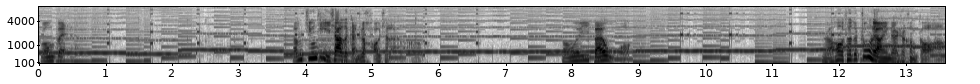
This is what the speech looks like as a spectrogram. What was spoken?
装备。咱们经济一下子感觉好起来了啊！防卫一百五，然后它的重量应该是很高啊，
